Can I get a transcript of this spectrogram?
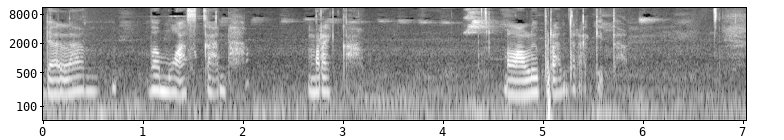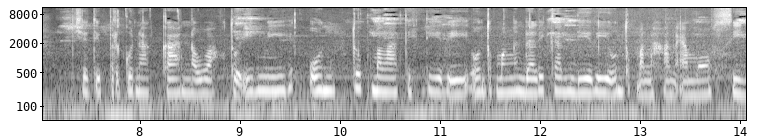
dalam memuaskan mereka melalui perantara kita. Jadi pergunakan waktu ini untuk melatih diri, untuk mengendalikan diri, untuk menahan emosi,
